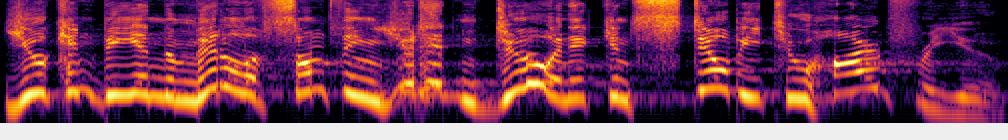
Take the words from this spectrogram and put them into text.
You can be in the middle of something you didn't do and it can still be too hard for you.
